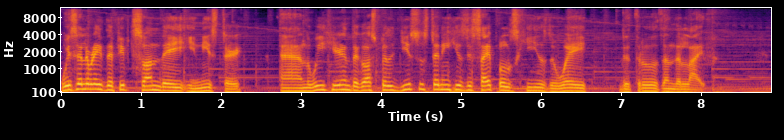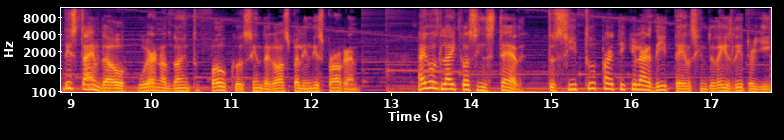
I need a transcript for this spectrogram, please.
We celebrate the fifth Sunday in Easter, and we hear in the Gospel Jesus telling his disciples he is the way, the truth, and the life. This time, though, we are not going to focus in the Gospel in this program. I would like us instead to see two particular details in today's liturgy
